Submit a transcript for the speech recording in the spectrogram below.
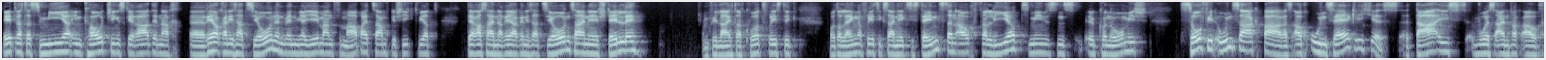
etwas, das mir in Coachings gerade nach äh, Reorganisationen, wenn mir jemand vom Arbeitsamt geschickt wird, der aus einer Reorganisation seine Stelle und vielleicht auch kurzfristig oder längerfristig seine Existenz dann auch verliert, mindestens ökonomisch, so viel Unsagbares, auch Unsägliches äh, da ist, wo es einfach auch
